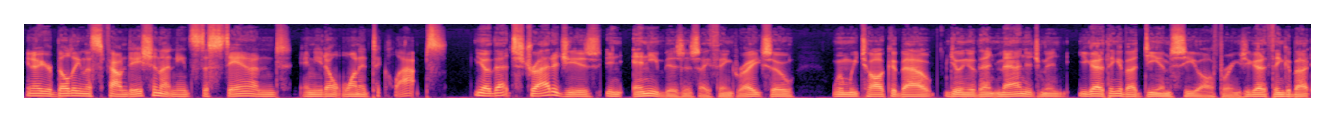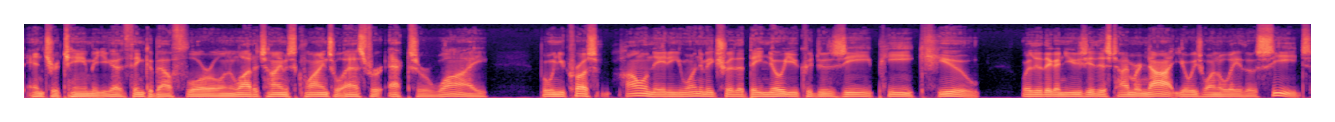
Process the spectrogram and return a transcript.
you know, you're building this foundation that needs to stand and you don't want it to collapse. You know, that strategy is in any business, I think, right? So when we talk about doing event management, you got to think about DMC offerings. You got to think about entertainment. You got to think about floral. And a lot of times clients will ask for X or Y. But when you cross pollinating, you want to make sure that they know you could do Z, P, Q. Whether they're going to use you this time or not, you always want to lay those seeds.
